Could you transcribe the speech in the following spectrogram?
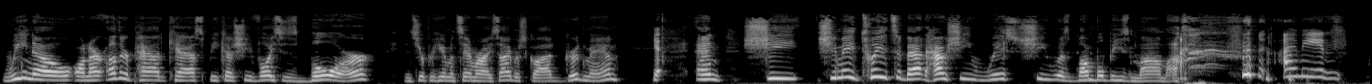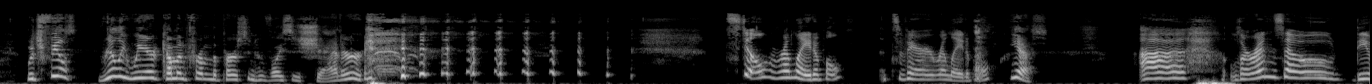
we know on our other podcast because she voices Boar in Superhuman Samurai Cyber Squad, Gridman. Yep. And she she made tweets about how she wished she was Bumblebee's mama, I mean, which feels really weird coming from the person who voices Shatter. still relatable. It's very relatable. yes. Uh, Lorenzo Di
